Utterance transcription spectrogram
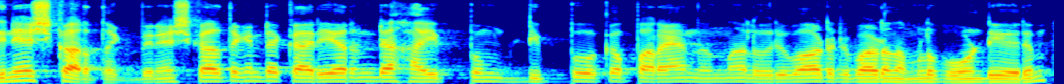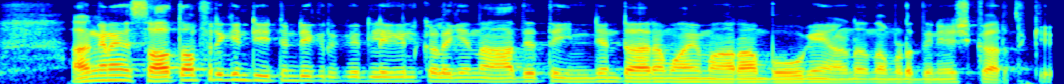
ദിനേശ് കാർത്തിക്. ദിനേശ് കാർത്തിക്കിന്റെ കരിയറിന്റെ ഹൈപ്പും ഡിപ്പും ഒക്കെ പറയാൻ നിന്നാൽ ഒരുപാട് ഒരുപാട് നമ്മൾ പോകേണ്ടി വരും. അങ്ങനെ South African T twenty cricket ലീഗിൽ കളിക്കുന്ന ആദ്യത്തെ ഇന്ത്യൻ താരമായി മാറാൻ പോവുകയാണ് നമ്മുടെ ദിനേശ് കാർത്തിക്.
